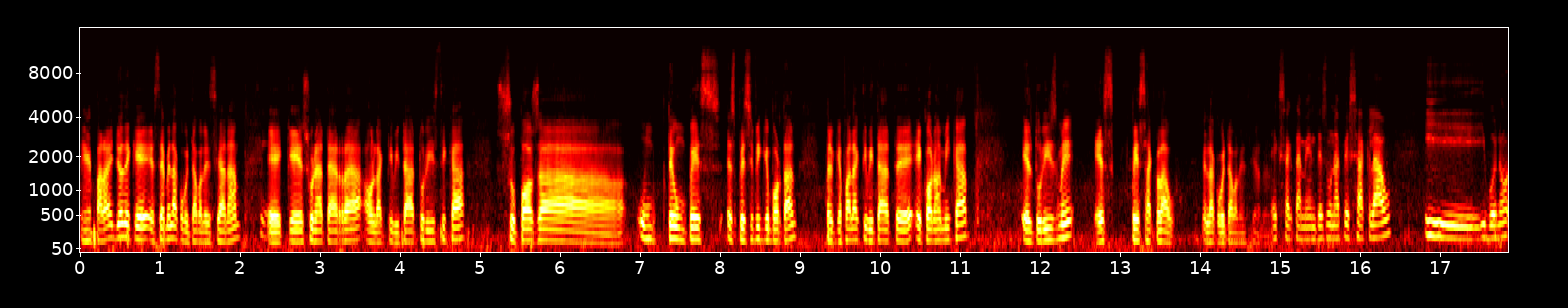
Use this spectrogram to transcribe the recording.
eh, parlant jo de que estem en la comunitat valenciana, sí. eh, que és una terra on l'activitat turística suposa un, té un pes específic important pel que fa a l'activitat eh, econòmica, el turisme és peça clau en la comunitat valenciana. Exactament, és una peça clau i, i bueno,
